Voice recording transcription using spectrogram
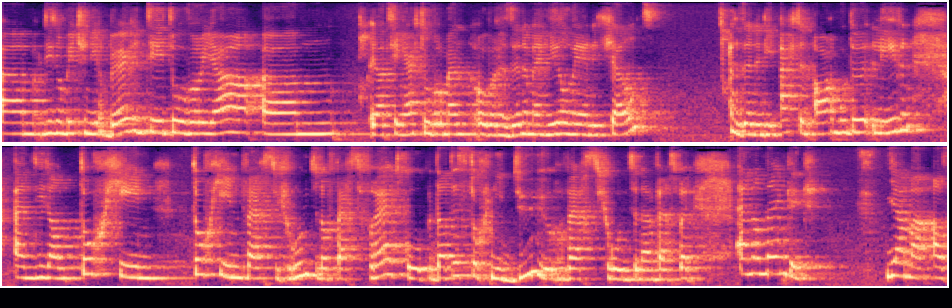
um, die zo'n beetje neerbuigend deed over, ja, um, ja, het ging echt over, men, over gezinnen met heel weinig geld. Gezinnen die echt in armoede leven en die dan toch geen, toch geen verse groenten of vers fruit kopen. Dat is toch niet duur, vers groenten en vers fruit. En dan denk ik, ja, maar als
